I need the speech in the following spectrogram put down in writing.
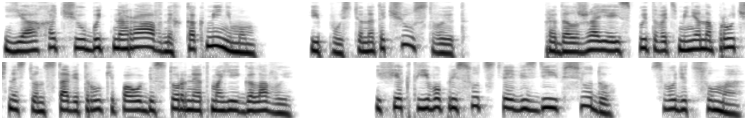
Я хочу быть на равных, как минимум. И пусть он это чувствует. Продолжая испытывать меня на прочность, он ставит руки по обе стороны от моей головы. Эффект его присутствия везде и всюду сводит с ума.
